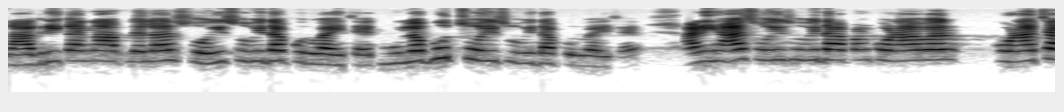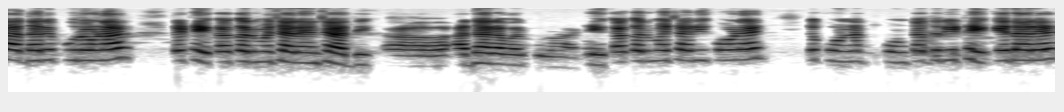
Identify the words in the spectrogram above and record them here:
नागरिकांना आपल्याला सोयी सुविधा पुरवायच्या आहेत. मूलभूत सोयी सुविधा पुरवायच्या आहेत. आणि ह्या सोयी सुविधा आपण कोणावर कोणाच्या आधारे पुरवणार तर ठेका कर्मचाऱ्यांच्या आधारावर पुरवणार. ठेका कर्मचारी कोण आहेत? तर कोणा कोणता तरी ठेकेदार आहे.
